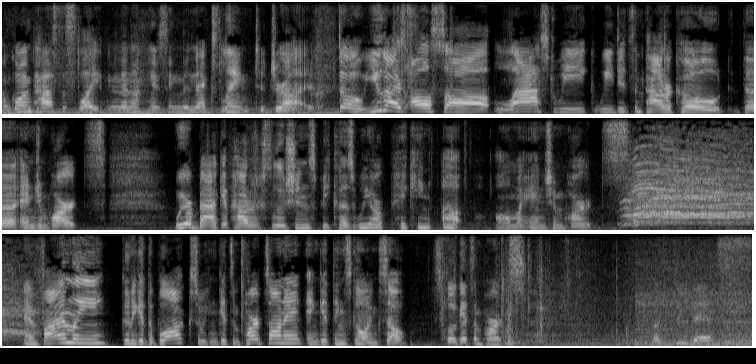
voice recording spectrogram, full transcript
I'm going past this light and then I'm using the next lane to drive. So you guys all saw last week, we did some powder coat, the engine parts. We are back at Powder Solutions because we are picking up all my engine parts. And finally, gonna get the block so we can get some parts on it and get things going. So let's go get some parts. Let's do this.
